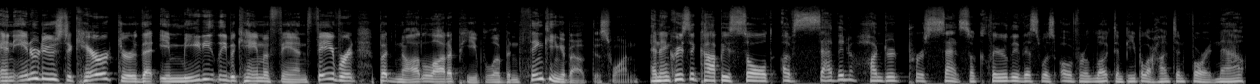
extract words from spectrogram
and introduced a character that immediately became a fan favorite, but not a lot of people have been thinking about this one. An increase in copies sold of 700%. So clearly this was overlooked and people are hunting for it now.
